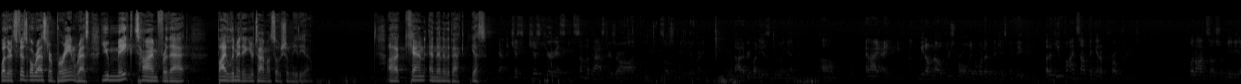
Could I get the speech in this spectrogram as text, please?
whether it's physical rest or brain rest. You make time for that by limiting your time on social media. Uh, Ken, and then in the back. Yes. Yeah, just, just curious, some of the pastors are on social media, right? Not everybody is doing it. Um, and I, I, we don't know through scrolling or whatever the case may be. But if you find something inappropriate put on social media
